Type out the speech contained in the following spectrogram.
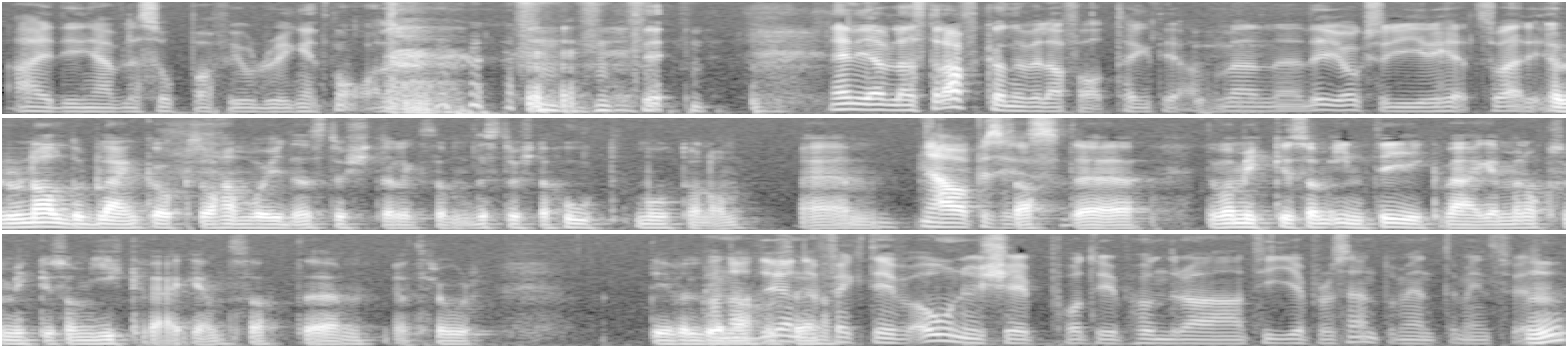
aj din jävla sopa, för gjorde du inget mål? en jävla straff kunde väl ha fått, tänkte jag. Men eh, det är ju också girighet, så är det ju. Ronaldo blank också, han var ju den största, liksom, det största hotet mot honom. Ehm, Ja, så precis. att eh, det var mycket som inte gick vägen, men också mycket som gick vägen. Så att ehm, jag tror det är väl det Han hade ju en effektiv ownership på typ 110 procent om jag inte minns fel. Mm.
